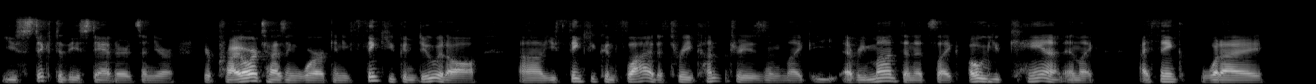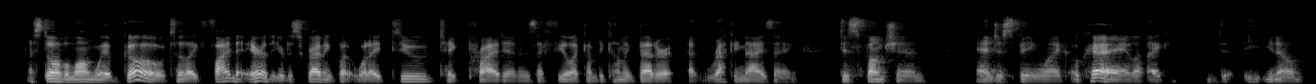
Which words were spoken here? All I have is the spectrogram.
you stick to these standards and you're you're prioritizing work and you think you can do it all uh, you think you can fly to three countries and like every month and it's like oh you can't and like i think what i i still have a long way of go to like find the air that you're describing but what i do take pride in is i feel like i'm becoming better at recognizing dysfunction and just being like okay like you know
